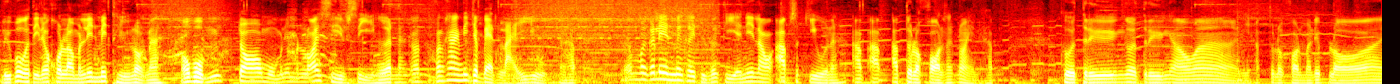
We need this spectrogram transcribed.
หรือปกติแล้วคนเรามันเล่นไม่ถึงหรอกนะเพราผมจอผมเนี่ยมัน 144 เฮิร์ตนะ ก็ค่อนข้างที่จะแบตไหลอยู่นะครับแล้วมันก็เล่นไม่เคยถึงสักที อันนี้เราอัพสกิลนะ อัพอัพอัพตัวละครสักหน่อยนะครับ โคตรึงโคตรึงเอาว่านี่อัพตัวละครมาเรียบร้อย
